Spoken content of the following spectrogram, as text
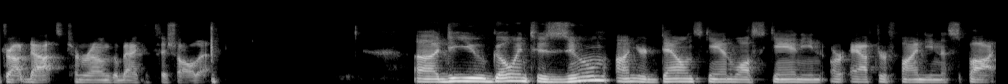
drop dots, turn around, go back and fish all that. Uh, do you go into zoom on your down scan while scanning or after finding a spot?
